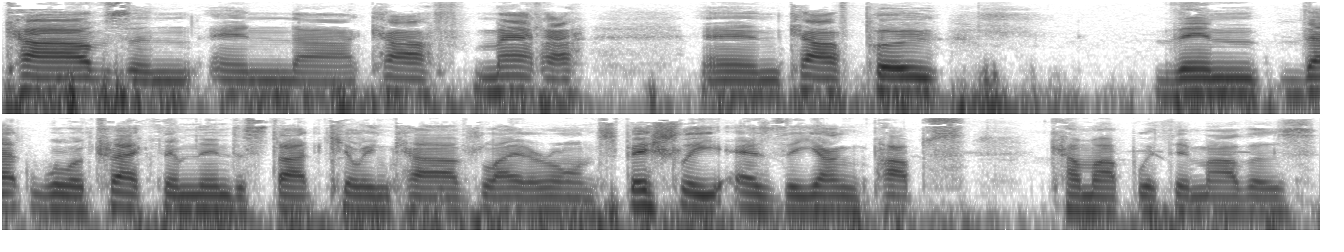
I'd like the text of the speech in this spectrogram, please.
calves and, and uh, calf matter and calf poo, then that will attract them then to start killing calves later on, especially as the young pups come up with their mothers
